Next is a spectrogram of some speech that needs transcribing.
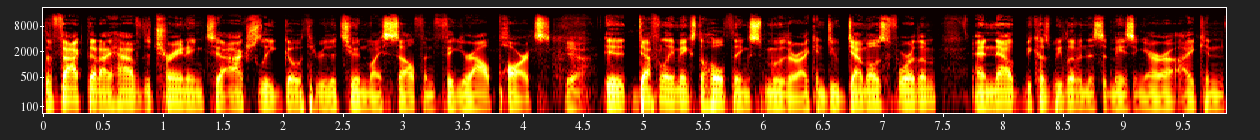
the fact that I have the training to actually go through the tune myself and figure out parts, Yeah. it definitely makes the whole thing smoother. I can do demos for them, and now because we live in this amazing era, I can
